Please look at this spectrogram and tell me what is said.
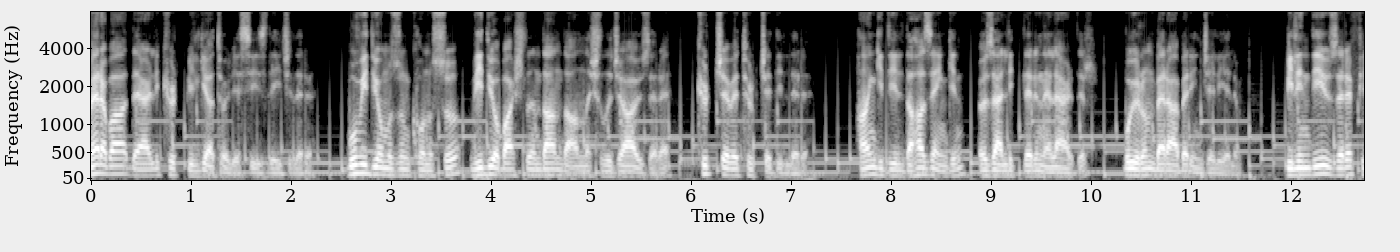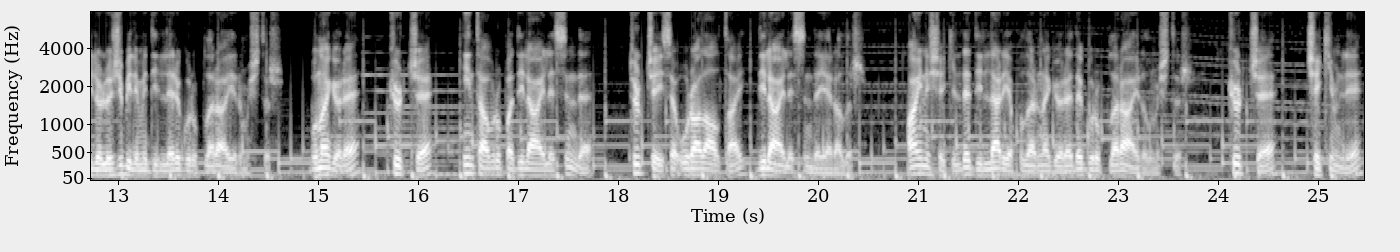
Merhaba değerli Kürt Bilgi Atölyesi izleyicileri. Bu videomuzun konusu video başlığından da anlaşılacağı üzere Kürtçe ve Türkçe dilleri. Hangi dil daha zengin, özellikleri nelerdir? Buyurun beraber inceleyelim. Bilindiği üzere filoloji bilimi dilleri gruplara ayırmıştır. Buna göre Kürtçe, Hint-Avrupa dil ailesinde, Türkçe ise Ural-Altay dil ailesinde yer alır. Aynı şekilde diller yapılarına göre de gruplara ayrılmıştır. Kürtçe, çekimli,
